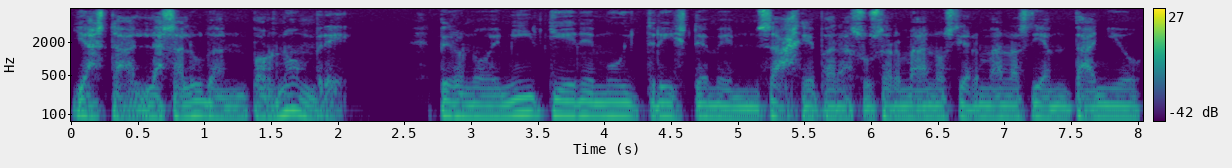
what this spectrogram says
y hasta la saludan por nombre. Pero Noemí tiene muy triste mensaje para sus hermanos y hermanas de antaño.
